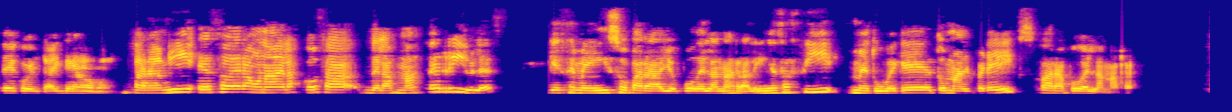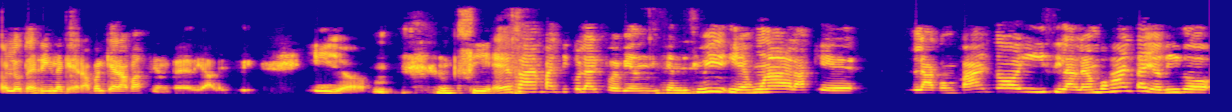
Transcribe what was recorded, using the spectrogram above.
de cortar grama. Para mí eso era una de las cosas de las más terribles que se me hizo para yo poderla narrar. Y en esa sí me tuve que tomar breaks para poderla narrar. por lo terrible que era, porque era paciente de diálisis. Y yo, sí, esa en particular fue bien, bien y es una de las que la comparto y si la leo en voz alta yo digo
